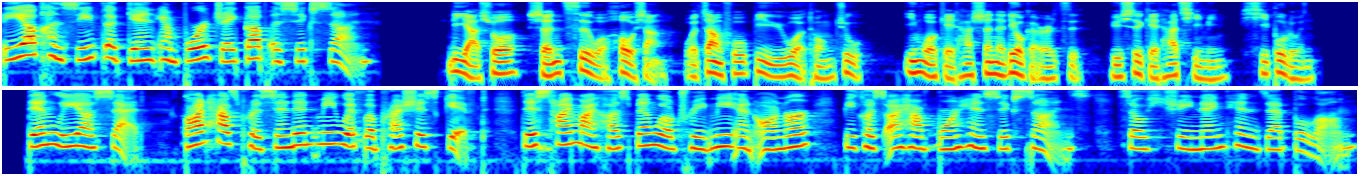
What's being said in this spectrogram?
Leah conceived again and bore Jacob a sixth son. 利亚说：“神赐我厚赏，我丈夫必与我同住。”因我给他生了六个儿子，于是给他起名希布伦。Then Leah said, God has presented me with a precious gift. This time my husband will treat me in honor because I have borne him six sons. So she named him Zebulun.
